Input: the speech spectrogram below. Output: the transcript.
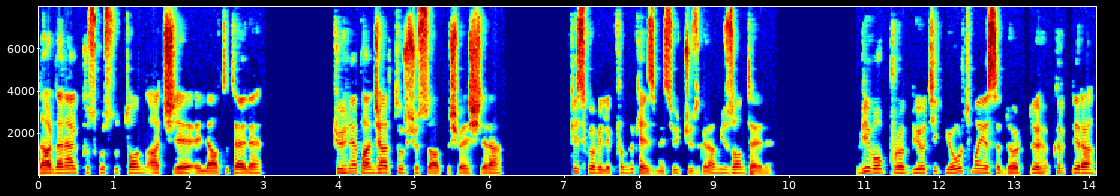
Dardanel kuskuslu ton açye 56 TL. Kühne pancar turşusu 65 lira. Fisko birlik fındık ezmesi 300 gram 110 TL. Vivo probiyotik yoğurt mayası dörtlü 40 lira.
